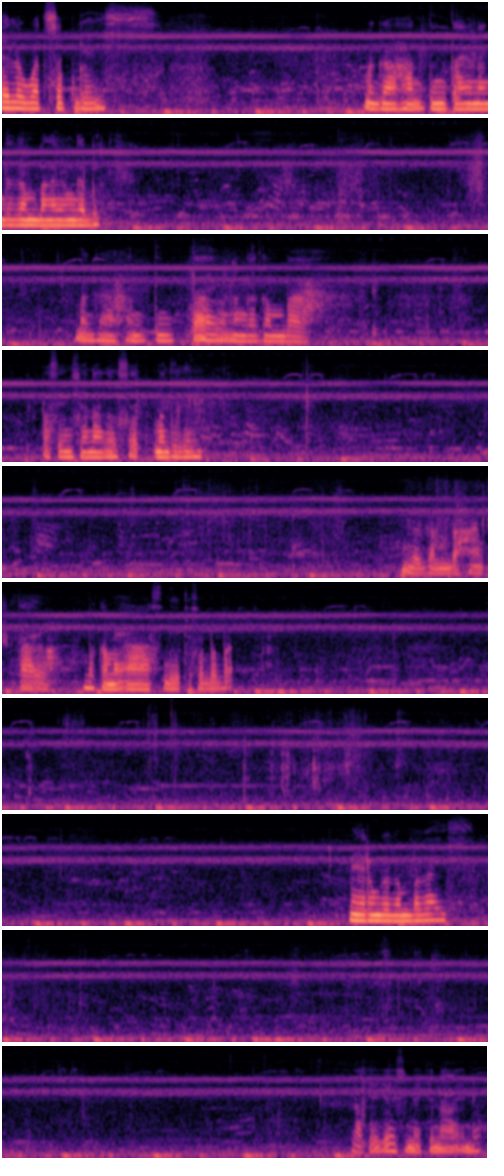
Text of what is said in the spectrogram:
Hello, what's up guys? Maghahunting tayo ng gagamba ngayong gabi. Maghahunting tayo ng gagamba. Pasensya na guys at madilim. Gagambahan tayo. Baka may ahas dito sa baba. Merong gagamba guys. Laki guys, may kinain oh.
